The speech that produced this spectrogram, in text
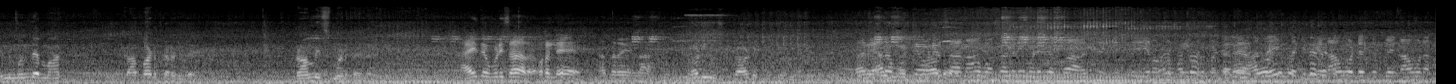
ಇನ್ನು ಮುಂದೆ ಮಾತು ಕಾಪಾಡ್ತಾರಂತೆ. ಪ್ರಾಮಿಸ್ ಮಾಡ್ತಾ ಇದ್ದಾರೆ. ಆಯ್ತು ಬಿಡಿ ಸರ್ ಒಳ್ಳೆ. ಥರ ಇಲ್ಲ. ನೋಡಿ ಇಷ್ಟು ಪ್ರಾಡಕ್ಟ್ ಯಾರೋ ನಾವು ಹೊಸ ಗಡಿ ಮಾಡಿದಲ್ವಾ ಏನೋ ತೆಗಿತಾರೆ, ನಾವು ಹೊಟ್ಟೆ ತುಂಬಲಿ ನಾವು ನಮ್ಮ.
